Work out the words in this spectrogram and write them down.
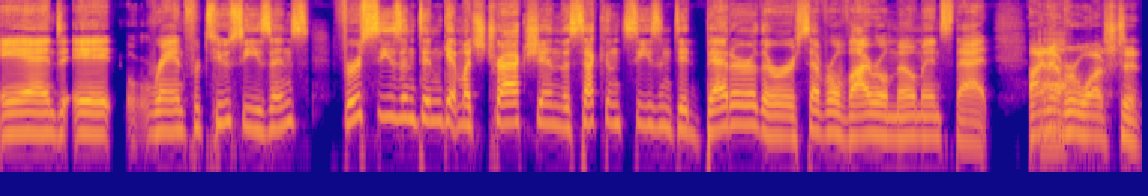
and it ran for two seasons. First season didn't get much traction. The second season did better. There were several viral moments that i Uh, never watched it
